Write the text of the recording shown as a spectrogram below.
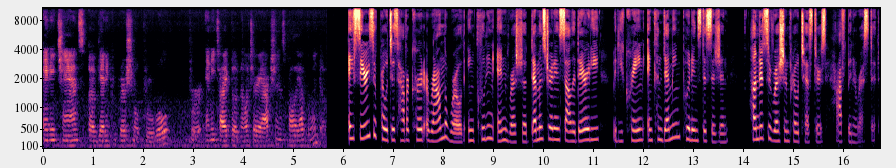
any chance of getting congressional approval for any type of military action is probably out the window. A series of protests have occurred around the world, including in Russia, demonstrating solidarity with Ukraine and condemning Putin's decision. Hundreds of Russian protesters have been arrested.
